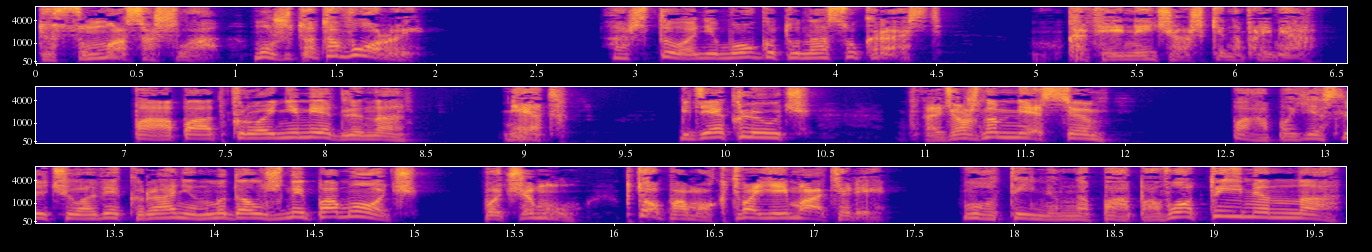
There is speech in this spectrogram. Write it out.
«Ты с ума сошла? Может, это воры?» «А что они могут у нас украсть?» «Кофейные чашки, например». «Папа, открой немедленно!» «Нет». «Где ключ?» «В надежном месте». «Папа, если человек ранен, мы должны помочь». «Почему? Кто помог твоей матери?» «Вот именно, папа, вот именно!»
